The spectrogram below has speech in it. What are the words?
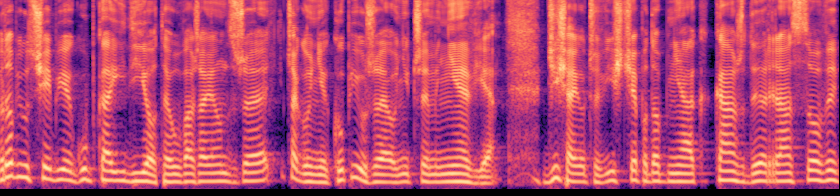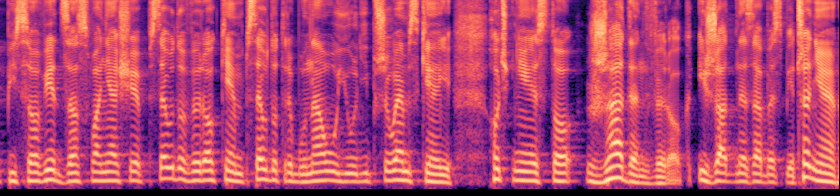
robił z siebie głupka idiotę, uważając, że niczego nie kupił, że o niczym nie wie. Dzisiaj oczywiście, podobnie jak każdy rasowy pisowiec, zasłania się pseudowyrokiem pseudotrybunału Julii Przyłębskiej. Choć nie jest to żaden wyrok i żadne zabezpieczenie,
